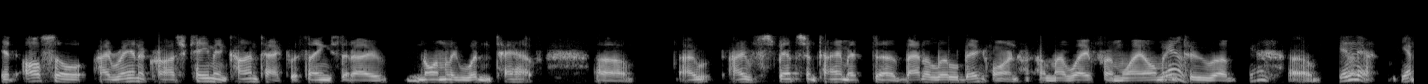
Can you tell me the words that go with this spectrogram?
it also I ran across, came in contact with things that I normally wouldn't have. Uh, I I've spent some time at uh, Battle Little Bighorn on my way from Wyoming yeah. to uh, yeah. uh, in there, yep.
